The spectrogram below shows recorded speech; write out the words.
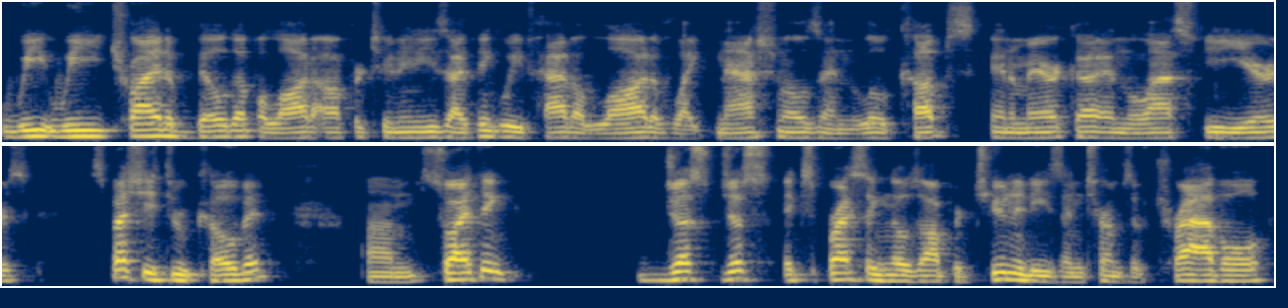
we we try to build up a lot of opportunities. I think we've had a lot of like nationals and little cups in America in the last few years, especially through COVID. Um, so I think just just expressing those opportunities in terms of travel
